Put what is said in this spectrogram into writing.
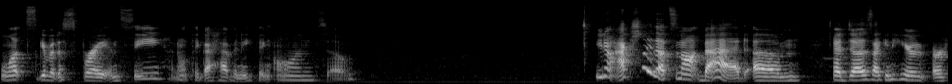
let's give it a spray and see. I don't think I have anything on, so. You know, actually that's not bad. Um, it does, I can hear, or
